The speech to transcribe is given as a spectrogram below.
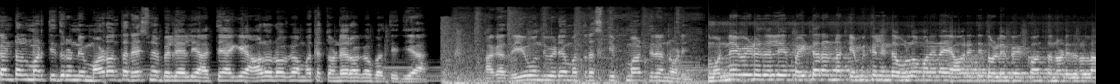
ಕಂಟ್ರೋಲ್ ಮಾಡ್ತಿದ್ರು ನೀವು ಮಾಡುವಂತ ರೇಷ್ಮೆ ಬೆಲೆಯಲ್ಲಿ ಅತಿಯಾಗಿ ಆಳು ರೋಗ ಮತ್ತೆ ತೊಂಡೆ ರೋಗ ಬರ್ತಿದ್ಯಾ? ಹಾಗಾದ್ರೆ ಈ ಒಂದು ವಿಡಿಯೋ ಮಾತ್ರ ಸ್ಕಿಪ್ ಮಾಡ್ತೀರಾ ನೋಡಿ. ಮೊನ್ನೆ ವಿಡಿಯೋದಲ್ಲಿ ಫೈಟರ್ ಅನ್ನ ಕೆಮಿಕಲ್ ಇಂದ ಮನೆನ ಯಾವ ರೀತಿ ತೊಳಿಬೇಕು ಅಂತ ನೋಡಿದ್ರಲ್ಲ,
